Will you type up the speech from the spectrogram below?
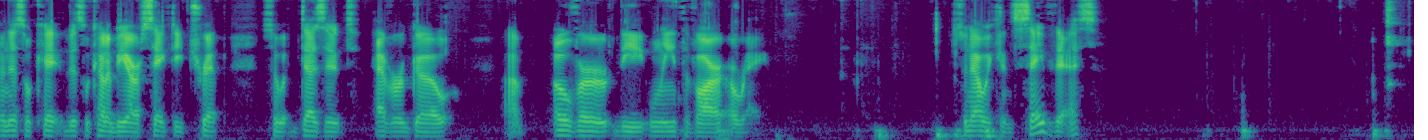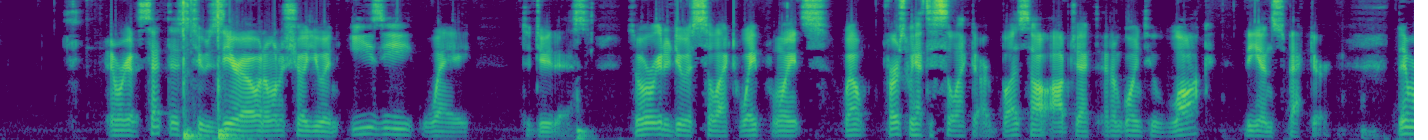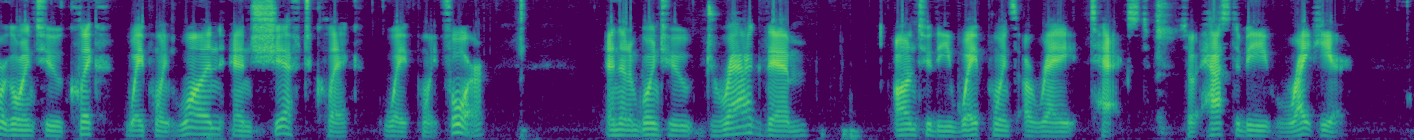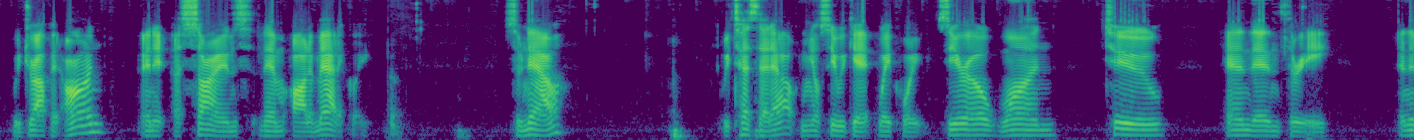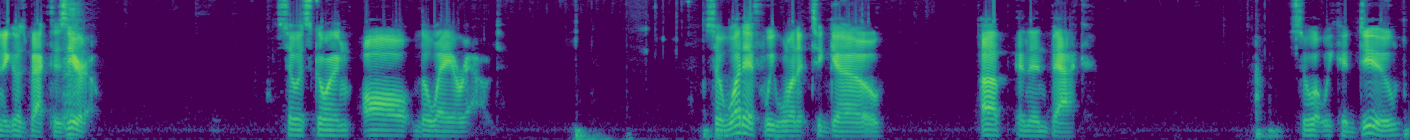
and this will this will kind of be our safety trip so it doesn't ever go um, over the length of our array. So now we can save this. And we're going to set this to 0, and I want to show you an easy way to do this. So what we're going to do is select waypoints. Well, first we have to select our buzzsaw object, and I'm going to lock the inspector. Then we're going to click waypoint 1 and shift click waypoint 4. And then I'm going to drag them onto the waypoints array text. So it has to be right here. We drop it on and it assigns them automatically. So now we test that out and you'll see we get waypoint 0, 1, 2, and then 3, and then it goes back to 0. So it's going all the way around. So what if we want it to go up and then back? So what we could do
